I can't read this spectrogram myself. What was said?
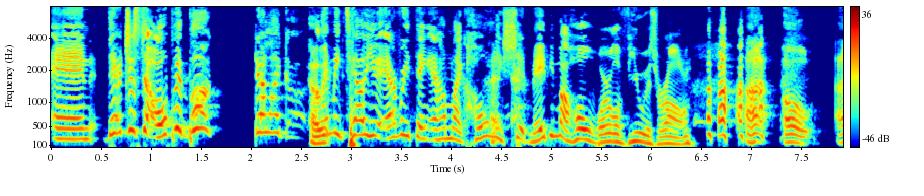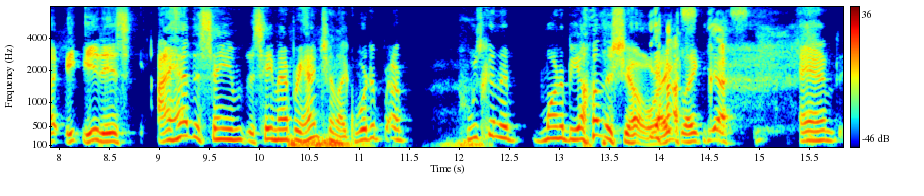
and they're just an open book. They're like, Oh, let me tell you everything. And I'm like, holy shit, maybe my whole worldview is wrong. uh, oh, uh, it, it is. I had the same the same apprehension. Like, what? Uh, who's going to want to be on the show? Right? Yes, Like, yes. and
